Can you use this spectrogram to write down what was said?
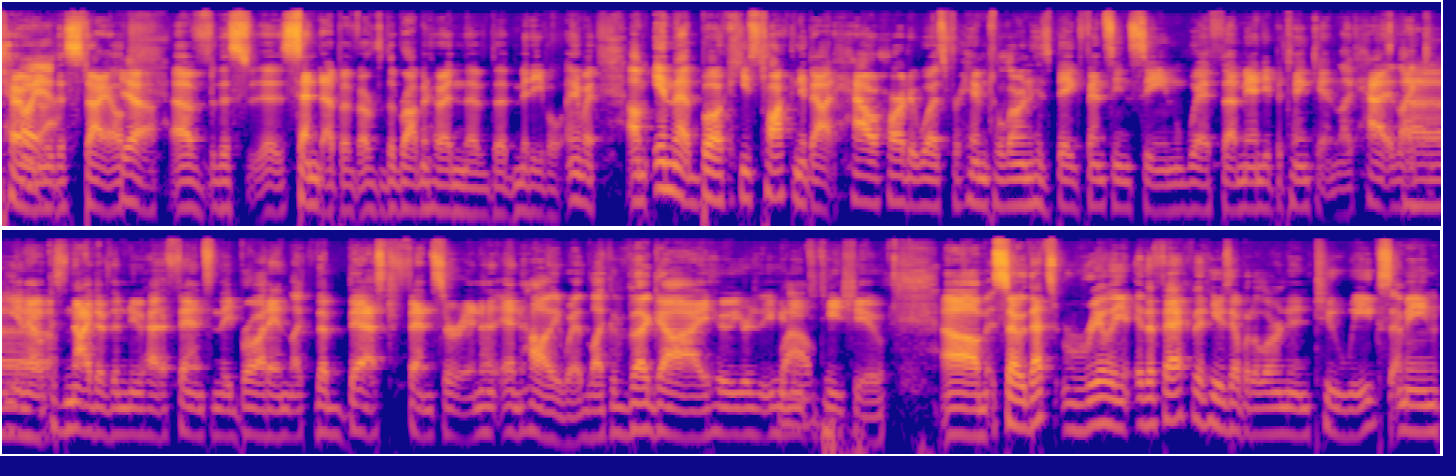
tone Oh, yeah. or this style Yeah. of this uh, send up of, of the Robin Hood and the, the medieval. Anyway, um, in that book, he's talking about how hard it was for him to learn his big fencing scene with uh, Mandy Patinkin, like how like you know Uh. because neither of them knew how to fence, and they brought in like the best fencer in in Hollywood, like the guy who you're who Wow. need to teach you. Um, so that's really the fact that he was able to learn in two weeks. I mean,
